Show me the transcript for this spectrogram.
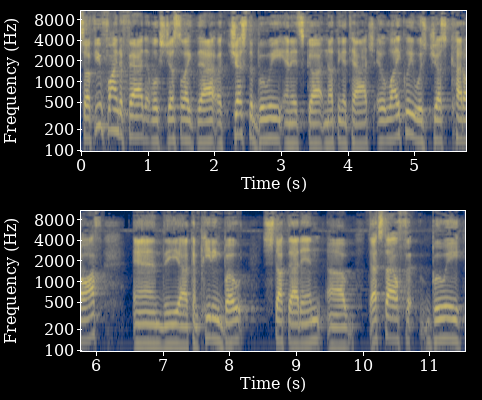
So if you find a fad that looks just like that, like just the buoy and it's got nothing attached, it likely was just cut off and the uh, competing boat stuck that in. Uh, that style f- buoy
